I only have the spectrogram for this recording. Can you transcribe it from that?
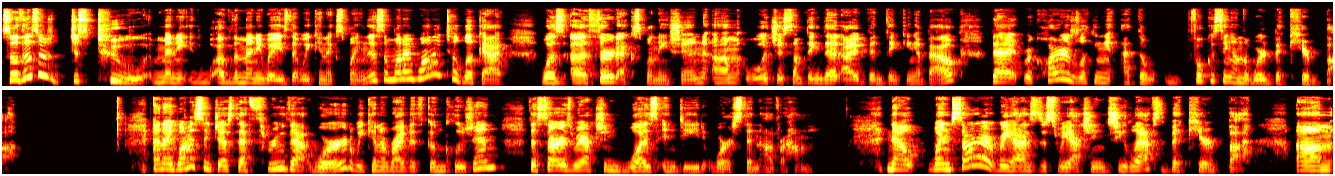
So those are just two many of the many ways that we can explain this. And what I wanted to look at was a third explanation, um, which is something that I've been thinking about that requires looking at the focusing on the word bekir ba. And I want to suggest that through that word, we can arrive at the conclusion that Sarah's reaction was indeed worse than Abraham. Now, when Sarah has this reaction, she laughs bekir ba. Um,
